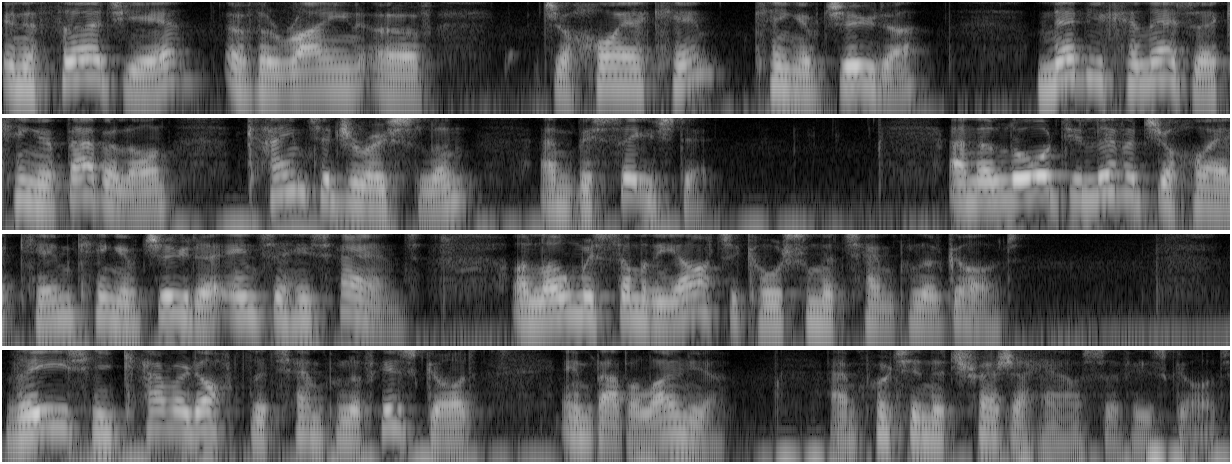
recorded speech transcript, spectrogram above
In the third year of the reign of Jehoiakim, king of Judah, Nebuchadnezzar, king of Babylon, came to Jerusalem and besieged it. And the Lord delivered Jehoiakim, king of Judah, into his hand, along with some of the articles from the temple of God. These he carried off to the temple of his God in Babylonia, and put in the treasure house of his God.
